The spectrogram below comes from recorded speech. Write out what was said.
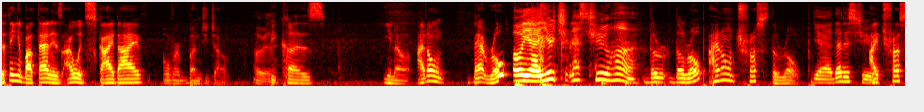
the thing about that is I would skydive over bungee jump Oh really? because you know, I don't that rope oh yeah, you're. Tr- that's true, huh? the the rope, I don't trust the rope. Yeah, that is true. I trust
